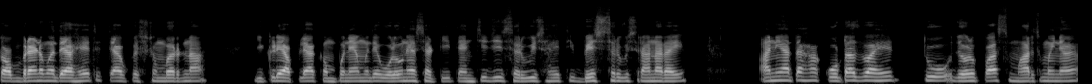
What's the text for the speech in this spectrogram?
टॉप ब्रँडमध्ये आहेत त्या कस्टमरना इकडे आपल्या कंपन्यामध्ये वळवण्यासाठी त्यांची जी सर्व्हिस आहे ती बेस्ट सर्व्हिस राहणार आहे. आणि आता हा कोटा जो आहे तो जवळपास मार्च महिन्या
